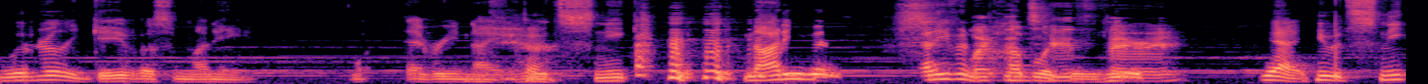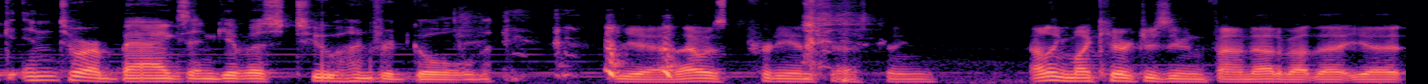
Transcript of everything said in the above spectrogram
literally gave us money every night. He would sneak, not even, not even like the publicly. tooth He would- yeah, he would sneak into our bags and give us two hundred gold. yeah, that was pretty interesting. I don't think my character's even found out about that yet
